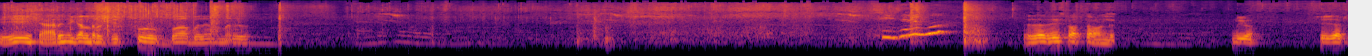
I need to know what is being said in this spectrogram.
ఏ ఆరెంజ్ కలర్ జిప్పు బా భలే ఉన్నారు. ఏదో తీసుకొస్తా ఉండు. ఇదిగో సీజర్.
